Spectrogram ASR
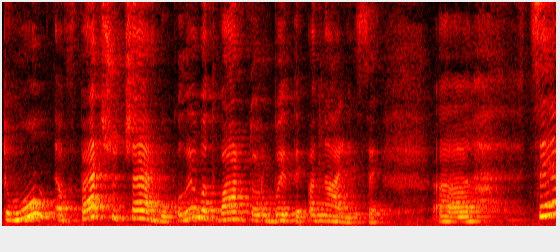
Тому е, в першу чергу, коли от варто робити аналізи, е, це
